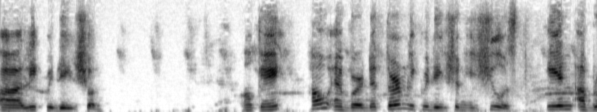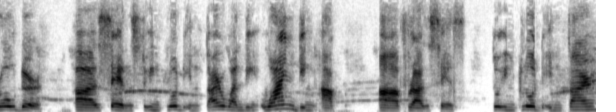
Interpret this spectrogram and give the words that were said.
uh, liquidation. Okay? However, the term liquidation is used in a broader uh, sense to include entire winding, winding up uh, process, to include entire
